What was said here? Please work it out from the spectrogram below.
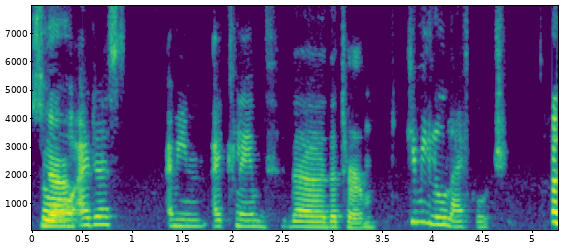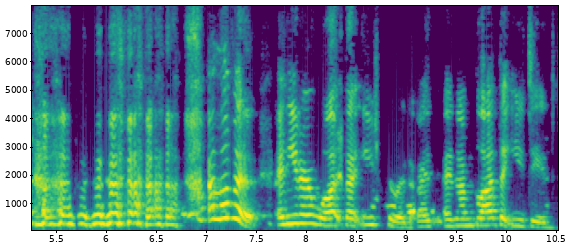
So yeah. I just, I mean, I claimed the the term Kimi Lu life coach. I love it. And you know what? That you should. I, and I'm glad that you did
